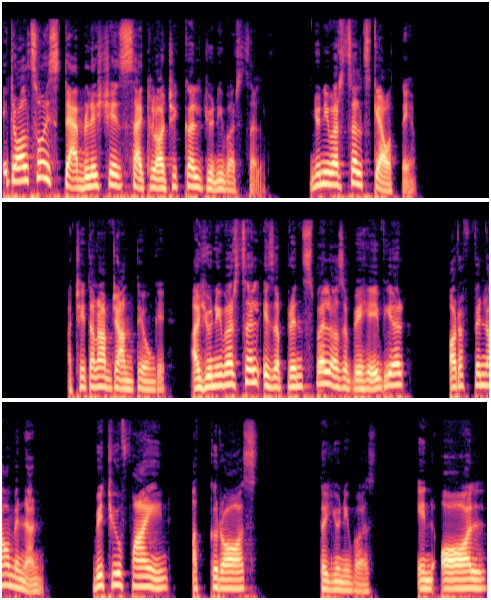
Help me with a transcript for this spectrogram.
It also establishes psychological universals. Universals क्या होते हैं अच्छी तरह आप जानते होंगे A universal is a principle or a behavior or a phenomenon which you find across the universe in all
